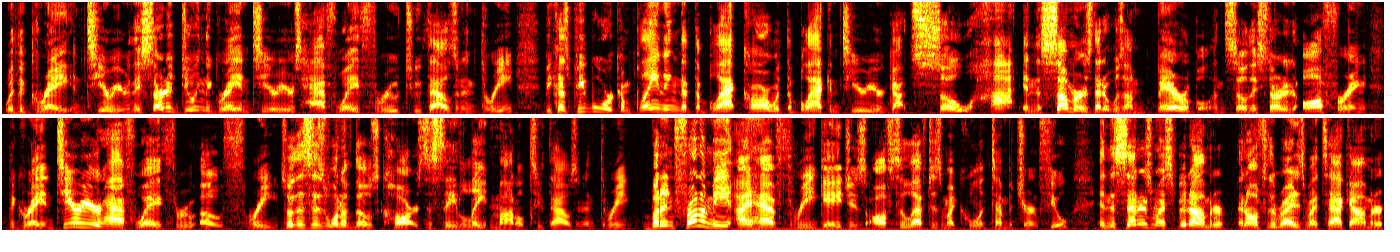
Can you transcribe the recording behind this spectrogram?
with a gray interior. They started doing the gray interiors halfway through 2003 because people were complaining that the black car with the black interior got so hot in the summers that it was unbearable. And so they started offering the gray interior halfway through 03. So this is one of those cars. This is a late model 2003. But in front of me, I have three gauges. Off to the left is my coolant temperature and fuel. In the center is my speedometer, and off to the right is my tachometer.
